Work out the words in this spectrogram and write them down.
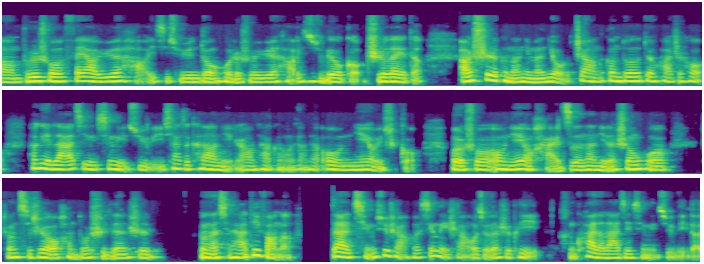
嗯，不是说非要约好一起去运动，或者说约好一起去遛狗之类的，而是可能你们有这样的更多的对话之后，他可以拉近心理距离。下次看到你，然后他可能想想，哦，你也有一只狗，或者说，哦，你也有孩子，那你的生活中其实有很多时间是用在其他地方的，在情绪上和心理上，我觉得是可以很快的拉近心理距离的，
